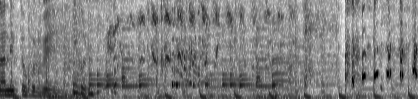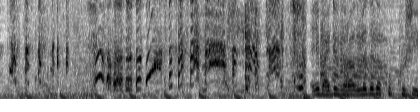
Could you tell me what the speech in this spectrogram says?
না নৃত্য করবে। এই ভাইটি ঘোড়াগুলো দেখে খুব খুশি।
